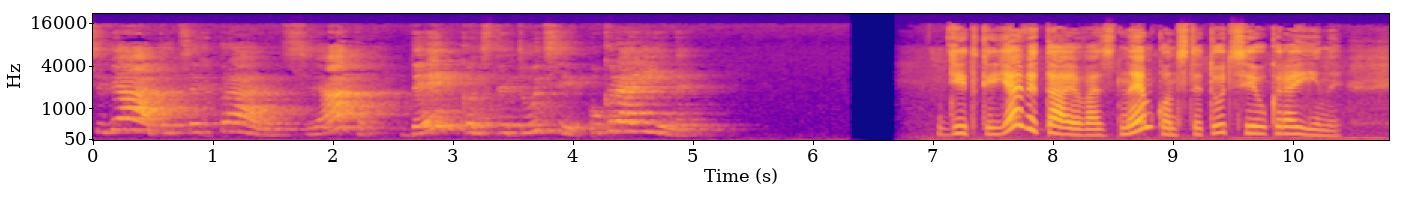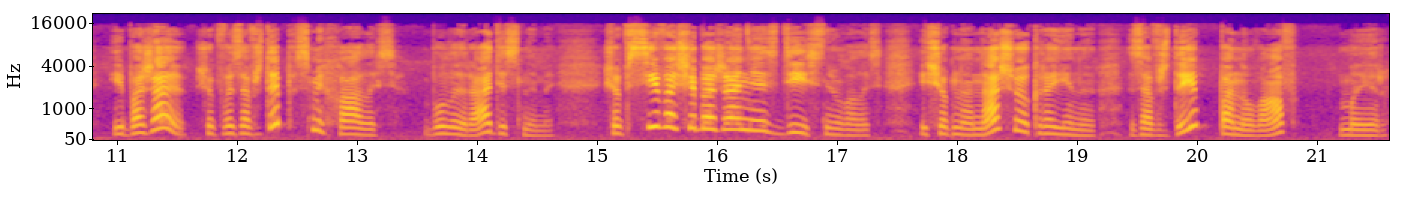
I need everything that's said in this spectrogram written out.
свято цих правил, свято День Конституції України. Дітки, я вітаю вас з Днем Конституції України і бажаю, щоб ви завжди посміхалися, були радісними, щоб всі ваші бажання здійснювались і щоб на нашою країною завжди панував мир.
